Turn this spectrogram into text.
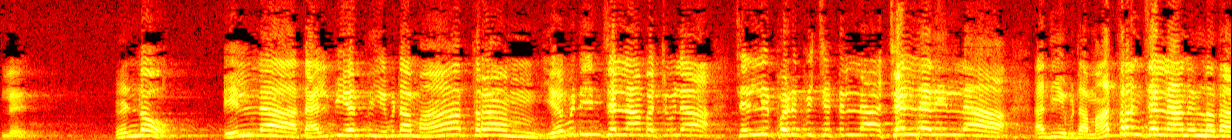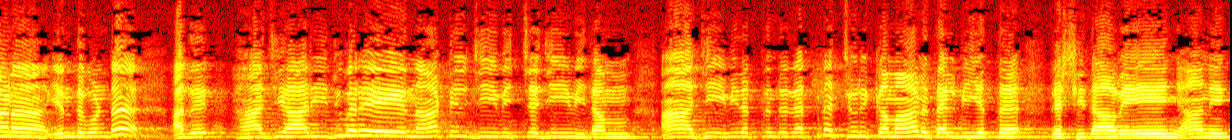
ഇല്ലേ? ഉണ്ടോ? ഇല്ല തൽബിയത്ത് ഇവിടെ മാത്രം. എവിടെയും ചെല്ലാൻ പറ്റൂല. ചെല്ലി പഠിപ്പിച്ചിട്ടില്ല ചെല്ലലില്ല. അത് ഇവിടെ മാത്രം ചെല്ലാനുള്ളതാണ്. എന്തുകൊണ്ട്? അത് ഹാജിയാർ ഇതുവരെ നാട്ടിൽ ജീവിച്ച ജീവിതം. ആ ജീവിതത്തിന്റെ രത്നച്ചുരുക്കമാണ് തൽബിയത്ത് രക്ഷിതാവേ ഞാൻ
